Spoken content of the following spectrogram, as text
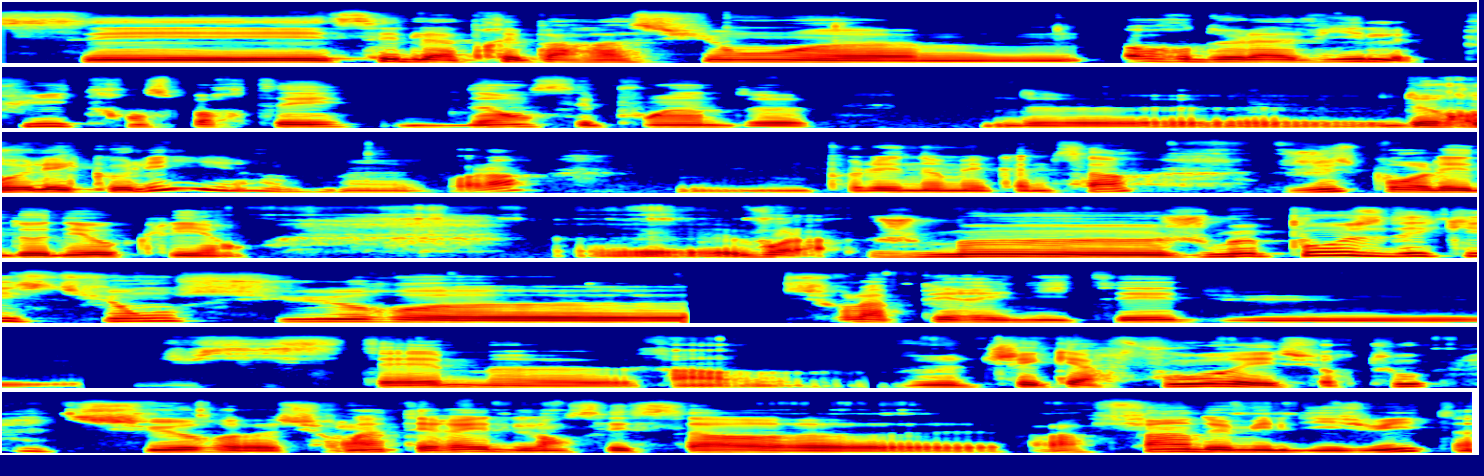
c'est de la préparation euh, hors de la ville, puis transportée dans ces points de, de, de relais colis, hein, euh, voilà, on peut les nommer comme ça, juste pour les donner aux clients. Euh, voilà, je me, je me pose des questions sur, euh, sur la pérennité du, du système, euh, enfin, chez Carrefour et surtout sur, sur l'intérêt de lancer ça voilà, fin 2018,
